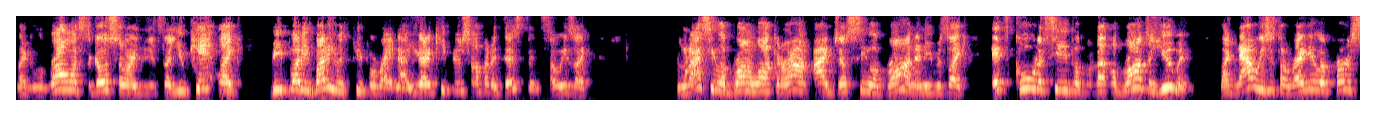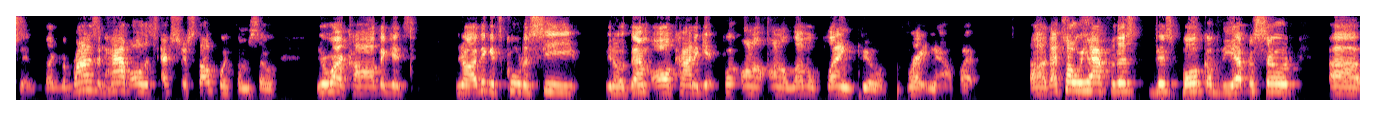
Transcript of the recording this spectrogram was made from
Like LeBron wants to go somewhere, it's like you can't like be buddy buddy with people right now. You got to keep yourself at a distance. So he's like, when I see LeBron walking around, I just see LeBron, and he was like, it's cool to see Le- that LeBron's a human. Like now he's just a regular person. Like LeBron doesn't have all this extra stuff with him. So you're right, Kyle. I think it's you know I think it's cool to see you know them all kind of get put on a, on a level playing field right now. But uh, that's all we have for this this bulk of the episode. Uh,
